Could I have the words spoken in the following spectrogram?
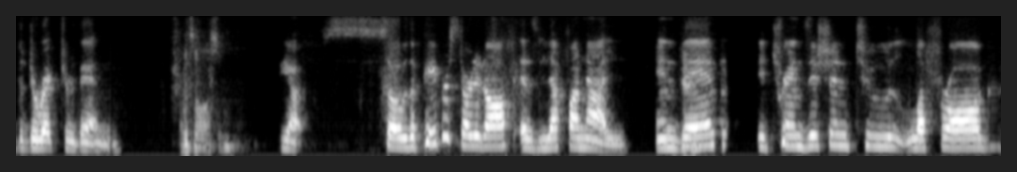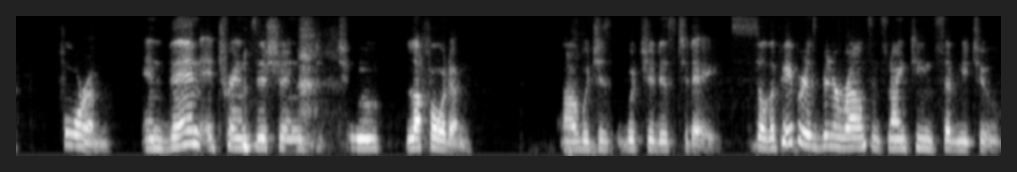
the director then. That's awesome. Yeah. So the paper started off as La Fanale, and Okay. then it transitioned to La Frog Forum, and then it transitioned to La Forum. uh, which is which it is today. So the paper has been around since 1972.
